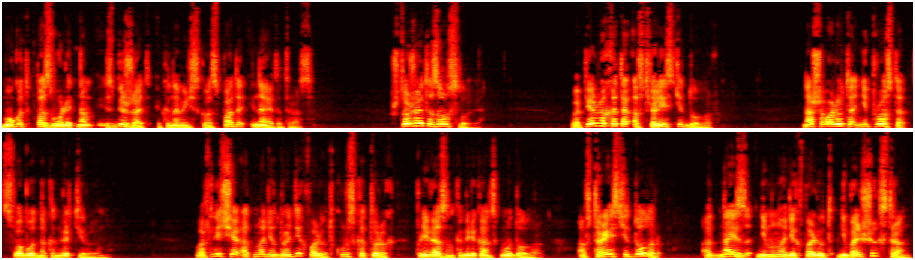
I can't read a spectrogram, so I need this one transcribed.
могут позволить нам избежать экономического спада и на этот раз. Что же это за условия? Во-первых, это австралийский доллар. Наша валюта не просто свободно конвертируема. В отличие от многих других валют, курс которых привязан к американскому доллару, австралийский доллар – одна из немногих валют небольших стран,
